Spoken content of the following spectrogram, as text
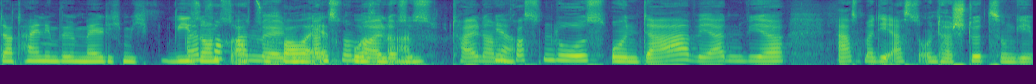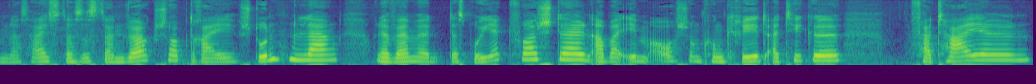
da teilnehmen will, melde ich mich wie Einfach sonst auch anmelden, zu VHS ganz normal. Das ist Teilnahme Ja. kostenlos. Und da werden wir erstmal die erste Unterstützung geben. Das heißt, das ist dann ein Workshop, drei Stunden lang. Und da werden wir das Projekt vorstellen, aber eben auch schon konkret Artikel verteilen.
